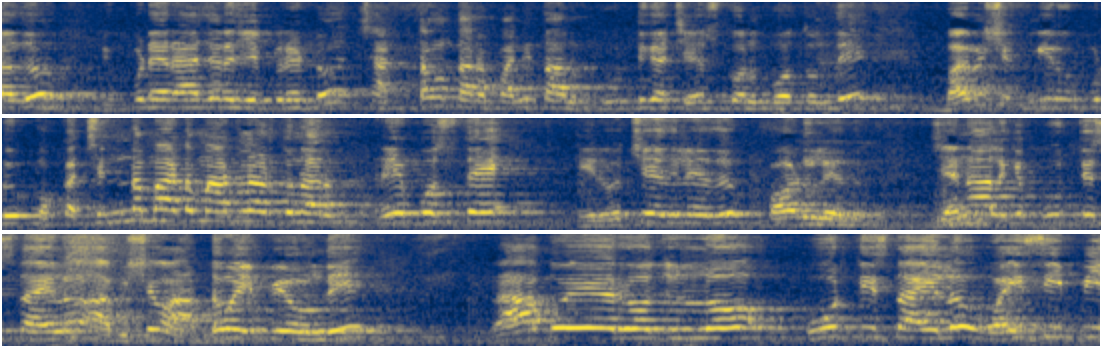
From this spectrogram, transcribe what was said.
కాదు. ఇప్పుడే రాజారావు చెప్పినట్టు చట్టం తన పని తాను పూర్తిగా చేసుకొని పోతుంది. భవిష్యత్ మీరు ఇప్పుడు ఒక చిన్న మాట మాట్లాడుతున్నారు. రేపు వస్తే మీరు వచ్చేది లేదు పాడు లేదు. జనాలకి పూర్తి స్థాయిలో ఆ విషయం అర్థమైపోయి ఉంది. రాబోయే రోజుల్లో పూర్తి స్థాయిలో వైసీపీ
